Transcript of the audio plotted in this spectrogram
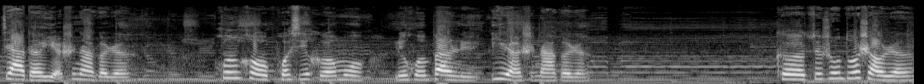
嫁的也是那个人，婚后婆媳和睦，灵魂伴侣依然是那个人。可最终多少人，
